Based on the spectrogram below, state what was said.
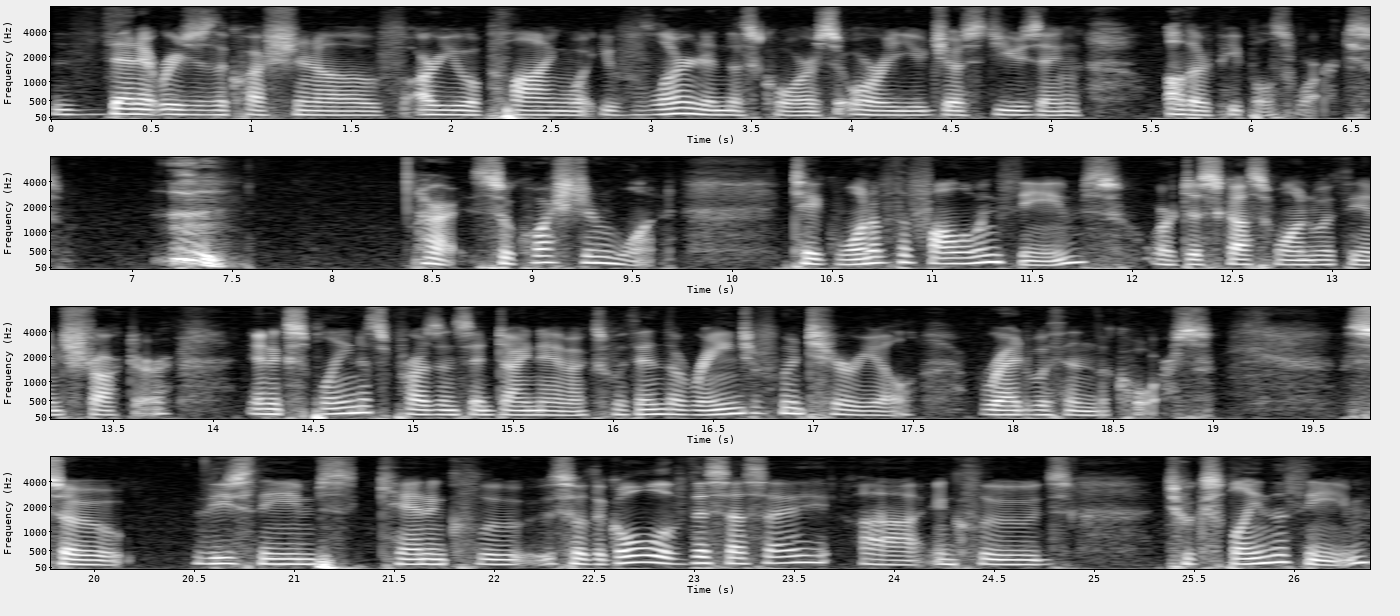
then it raises the question of are you applying what you've learned in this course or are you just using other people's works? Alright, so question one. Take one of the following themes, or discuss one with the instructor, and explain its presence and dynamics within the range of material read within the course. So these themes can include, so the goal of this essay uh, includes to explain the theme,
